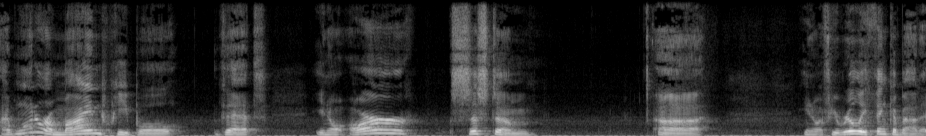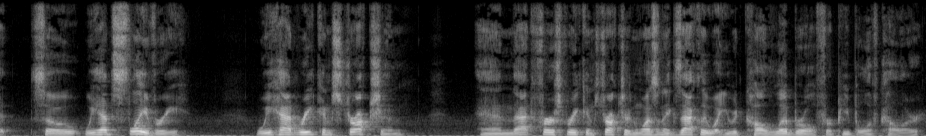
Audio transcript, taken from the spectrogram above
I want to remind people that, you know, our system uh, you know, if you really think about it, so we had slavery, we had Reconstruction, and that first Reconstruction wasn't exactly what you would call liberal for people of color.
